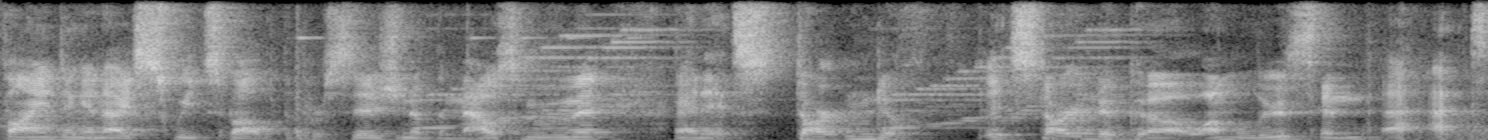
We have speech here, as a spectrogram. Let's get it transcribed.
finding a nice sweet spot with the precision of the mouse movement, and it's starting to, it's starting to go. I'm losing that.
